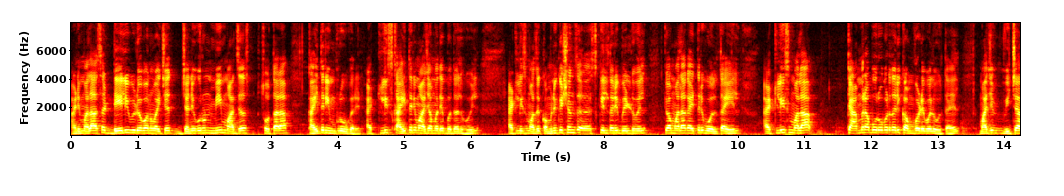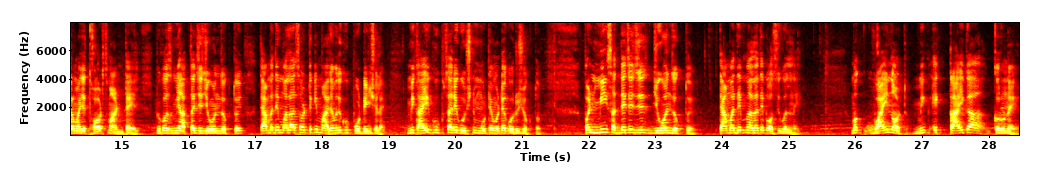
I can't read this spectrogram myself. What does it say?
आणि मला असं डेली व्हिडिओ बनवायचे आहेत जेणेकरून मी माझं स्वतःला काहीतरी इम्प्रूव्ह करेल ॲटलीस्ट काहीतरी माझ्यामध्ये बदल होईल. ॲटलीस्ट माझं कम्युनिकेशन स्किल तरी बिल्ड होईल. किंवा मला काहीतरी बोलता येईल. ॲटलीस्ट मला कॅमेराबरोबर तरी कम्फर्टेबल होता येईल. माझे विचार माझे थॉट्स मांडता येईल. बिकॉज मी आत्ता जे जीवन जगतो आहे त्यामध्ये मला असं वाटतं की माझ्यामध्ये खूप पोटेन्शियल आहे. मी काही खूप साऱ्या गोष्टी मोठ्या मोठ्या करू शकतो. पण मी सध्याचे जे जीवन जगतो आहे त्यामध्ये मला ते पॉसिबल नाही. मग वाय नॉट मी एक ट्राय का करू नये?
